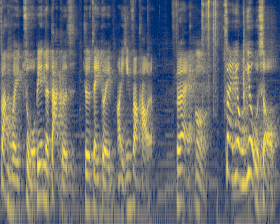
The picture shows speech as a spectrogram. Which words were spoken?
放回左边的大格子，就是这一堆，好，已经放好了，对不对？哦，再用右手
